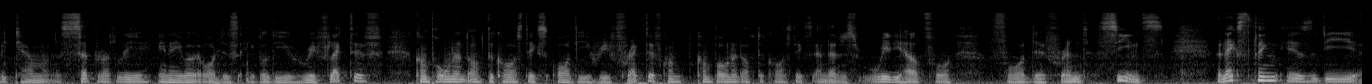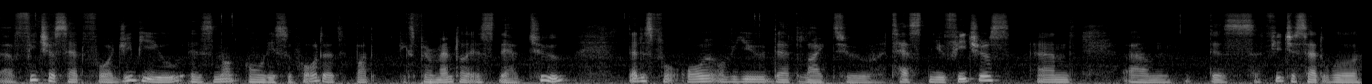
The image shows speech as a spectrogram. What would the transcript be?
we can separately enable or disable the reflective component of the caustics or the refractive component of the caustics and that is really helpful for different scenes. The next thing is the uh, feature set for GPU is not only supported but experimental is there too. That is for all of you that like to test new features and um, this feature set will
